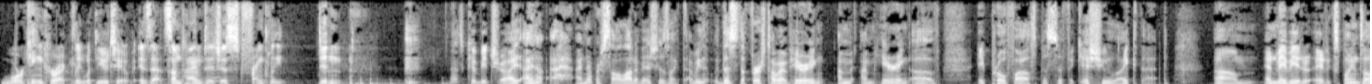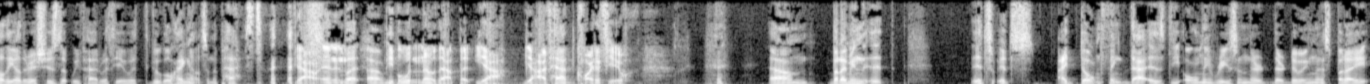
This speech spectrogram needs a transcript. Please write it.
working correctly with YouTube. Is that sometimes it just frankly didn't. That could be true. I, I don't. I never saw a lot of issues like that. I mean, this is the first time I'm hearing. I'm I'm hearing of a profile specific issue like that. Um, and maybe it, it explains all the other issues that we've had with you with Google Hangouts in the past. Yeah, and But, um, people wouldn't know that, but yeah, yeah, I've had quite a few. um, but I mean, it, it's it's. I don't think that is the only reason they're they're doing this. But I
